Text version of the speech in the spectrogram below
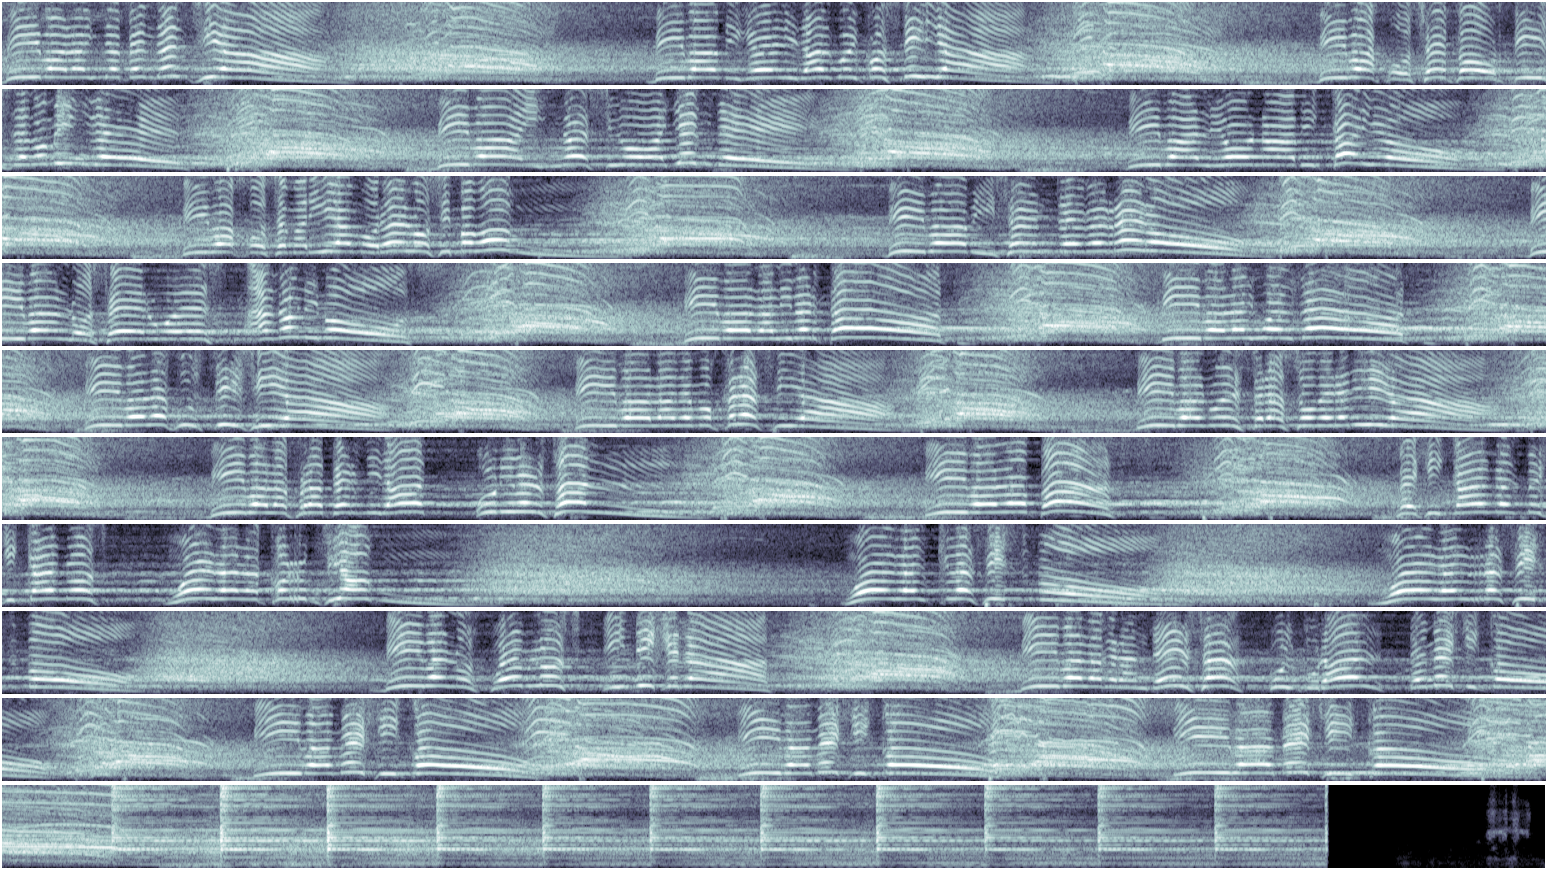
¡Viva la independencia! ¡Viva Miguel Hidalgo y Costilla! ¡Viva! ¡Viva Josefa Ortiz de Domínguez! ¡Viva! ¡Viva Ignacio Allende! ¡Viva! ¡Viva Leona Vicario! ¡Viva! ¡Viva José María Morelos y Pavón! ¡Viva! ¡Viva Vicente Guerrero! Héroes anónimos! ¡Viva! ¡Viva la libertad! ¡Viva! ¡Viva la igualdad! ¡Viva! ¡Viva la justicia! ¡Viva! ¡Viva la democracia! ¡Viva! ¡Viva nuestra soberanía! ¡Viva! ¡Viva la fraternidad universal! Mexicanas, mexicanos, muera la corrupción. Muera el clasismo. Muera el racismo. ¡Vivan los pueblos indígenas! ¡Viva! ¡Viva la grandeza cultural de México! ¡Viva! ¡Viva México!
